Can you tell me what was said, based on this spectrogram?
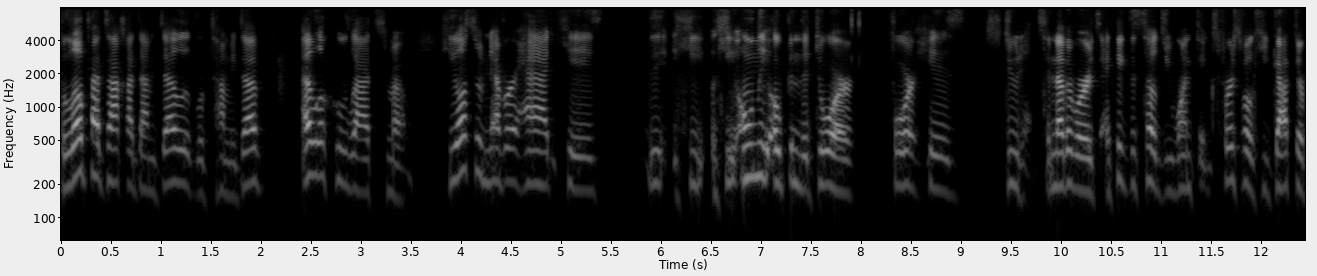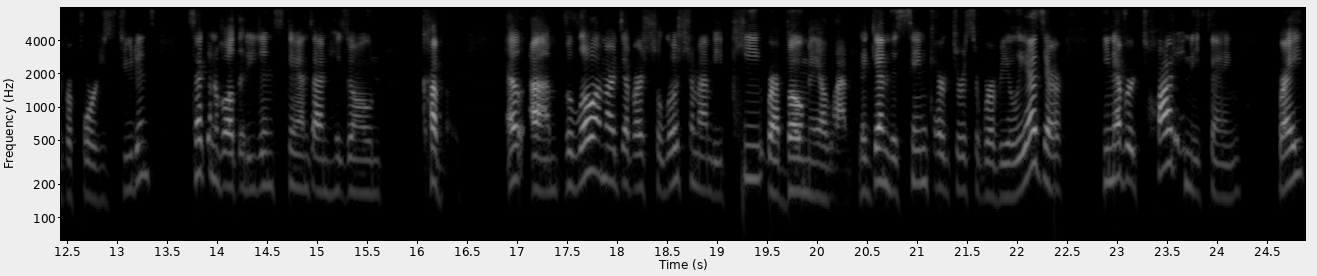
He also never had his he he only opened the door for his students. In other words, I think this tells you one thing. First of all, he got there before his students. Second of all, that he didn't stand on his own cover. Um, and again, the same characteristic of Rabbi Eliezer he never taught anything, right?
